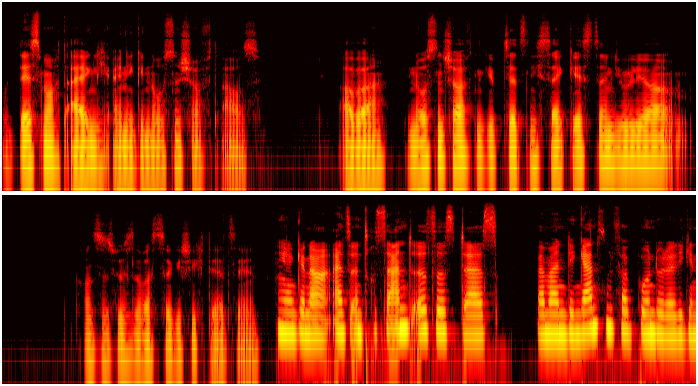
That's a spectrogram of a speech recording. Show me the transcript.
Und das macht eigentlich eine Genossenschaft aus. Aber Genossenschaften gibt es jetzt nicht seit gestern, Julia. Kannst du uns ein bisschen was zur Geschichte erzählen? Ja, genau. Also interessant ist es, dass wenn man den ganzen Verbund oder die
